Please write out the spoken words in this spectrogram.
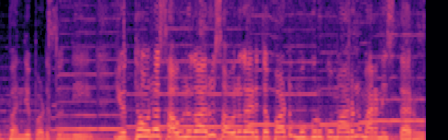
ఇబ్బంది పడుతుంది. యుద్ధంలో సౌలు గారు సౌలు గారితో పాటు ముగ్గురు కుమారులు మరణిస్తారు.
